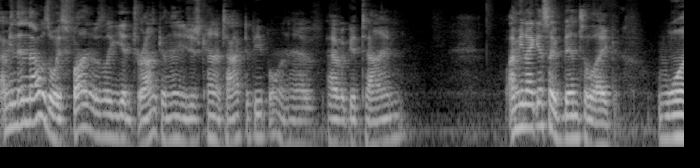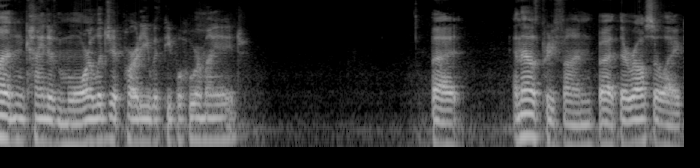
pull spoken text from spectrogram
I mean then that was always fun. It was like you get drunk and then you just kind of talk to people and have have a good time. I mean, I guess I've been to like one kind of more legit party with people who are my age. But and that was pretty fun. But there were also like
